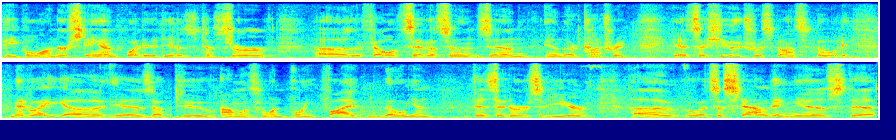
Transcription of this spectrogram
people understand what it is to serve uh, their fellow citizens and in their country. It's a huge responsibility. Midway uh, is up to almost 1.5 million visitors a year. Uh, what's astounding is that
